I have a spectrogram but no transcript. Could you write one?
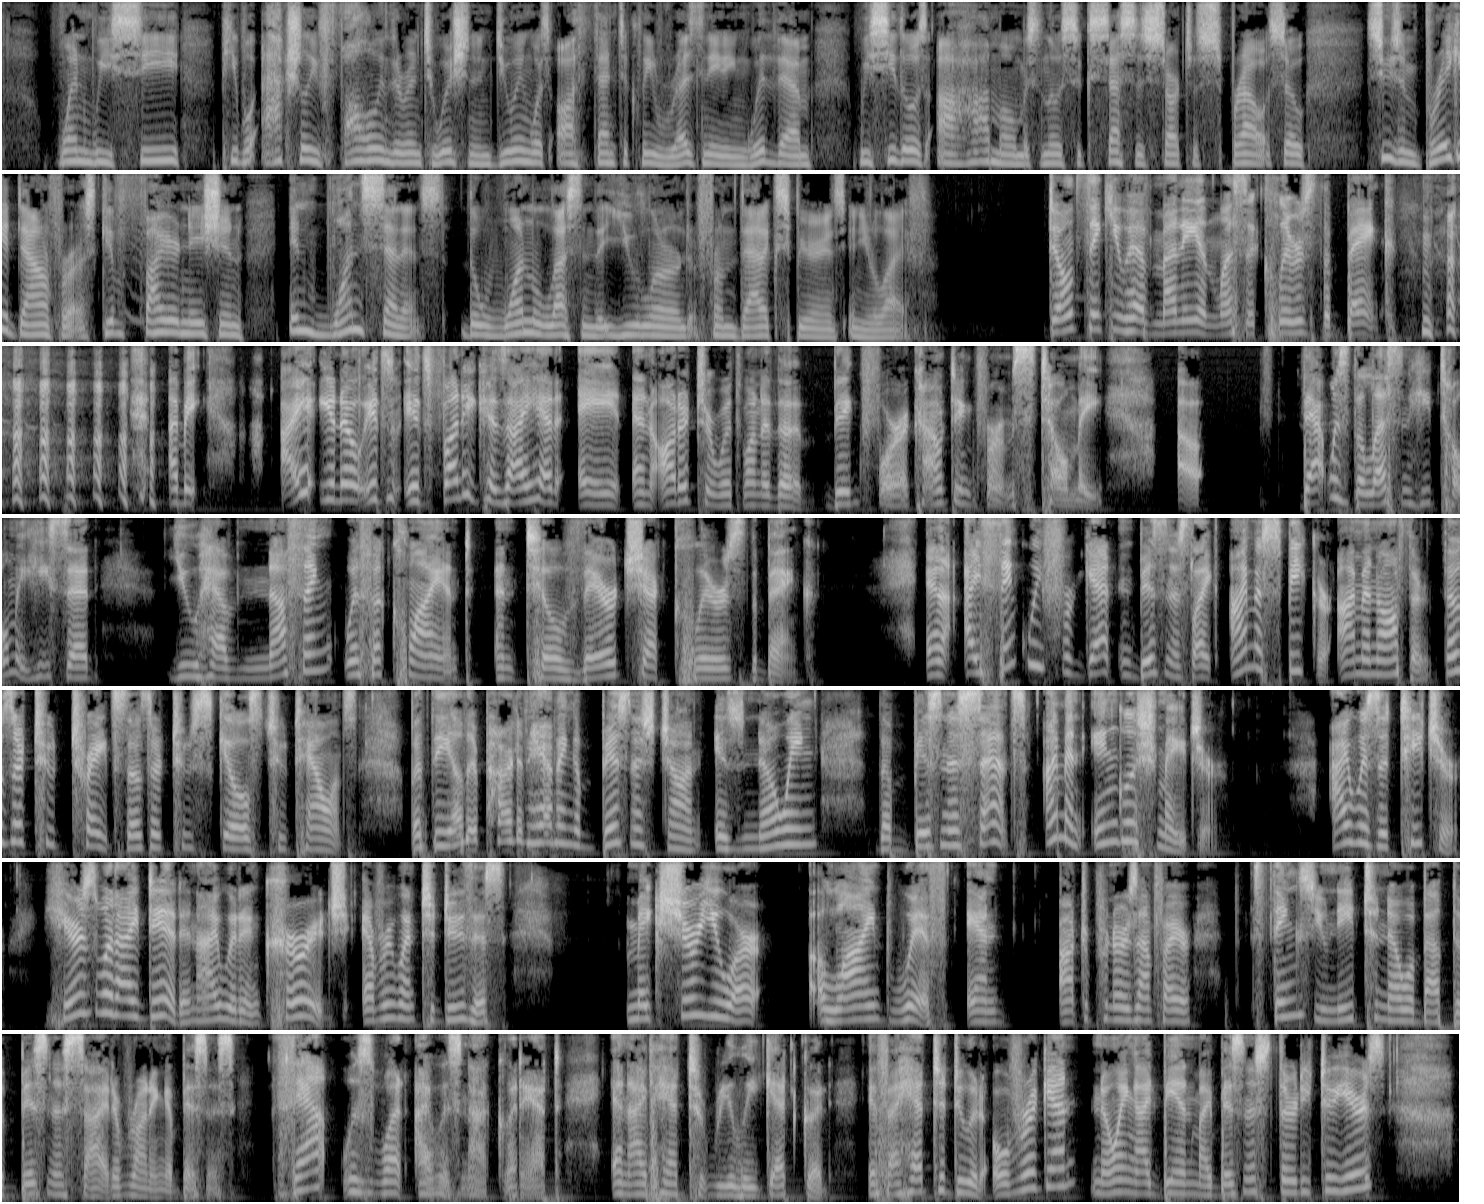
when we see people actually following their intuition and doing what's authentically resonating with them, we see those aha moments and those successes start to sprout. So, Susan, break it down for us. Give Fire Nation in one sentence the one lesson that you learned from that experience in your life. Don't think you have money unless it clears the bank. I mean, I you know it's it's funny because I had a an auditor with one of the big four accounting firms tell me uh, that was the lesson he told me. He said, You have nothing with a client until their check clears the bank. And I think we forget in business, like I'm a speaker, I'm an author. Those are two traits, those are two skills, two talents. But the other part of having a business, John, is knowing the business sense. I'm an English major. I was a teacher. Here's what I did, and I would encourage everyone to do this. Make sure you are aligned with and entrepreneurs on fire things you need to know about the business side of running a business that was what I was not good at. And I've had to really get good. If I had to do it over again, knowing I'd be in my business 32 years,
